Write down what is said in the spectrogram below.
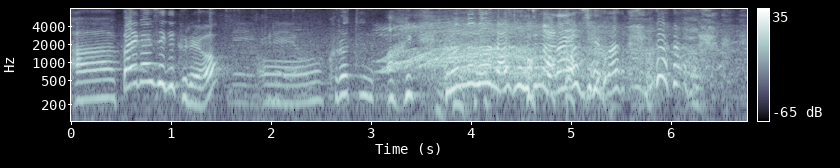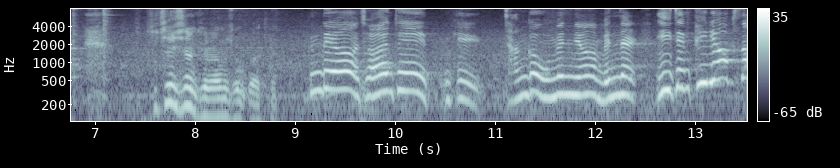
아, 빨간색이 그래요? 네, 네 그래요. 어, 그렇든. 아, 그런 눈으로 나 보지 말아요, 제발. 수찬 씨랑 결혼하면 좋을 것 같아요. 근데요, 저한테 이렇게 장가 오면요, 맨날 이젠 필요 없어,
